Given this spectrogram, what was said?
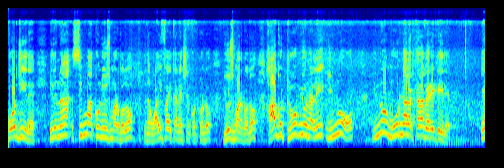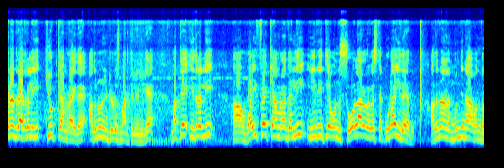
ಫೋರ್ ಜಿ ಇದೆ. ಇದನ್ನು ಸಿಮ್ ಹಾಕ್ಕೊಂಡು ಯೂಸ್ ಮಾಡ್ಬೋದು. ಇದನ್ನು ವೈಫೈ ಕನೆಕ್ಷನ್ ಕೊಟ್ಕೊಂಡು ಯೂಸ್ ಮಾಡ್ಬೋದು. ಹಾಗೂ ಟ್ಯೂಬ್ಯೂನಲ್ಲಿ ಇನ್ನೂ ಇನ್ನೂ ಮೂರ್ನಾಲ್ಕು ಥರ ವೆರೈಟಿ ಇದೆ. ಏನಂದರೆ ಅದರಲ್ಲಿ ಕ್ಯೂಬ್ ಕ್ಯಾಮ್ರಾ ಇದೆ. ಅದನ್ನು ಇಂಟ್ರೊಡ್ಯೂಸ್ ಮಾಡ್ತೀನಿ ನಿಮಗೆ. ಮತ್ತು ಇದರಲ್ಲಿ ವೈಫೈ ಕ್ಯಾಮ್ರಾದಲ್ಲಿ ಈ ರೀತಿಯ ಒಂದು ಸೋಲಾರ್ ವ್ಯವಸ್ಥೆ ಕೂಡ ಇದೆ ಅದು. ಅದನ್ನು ನಾನು ಮುಂದಿನ ಒಂದು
